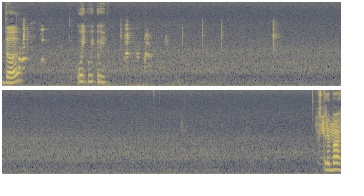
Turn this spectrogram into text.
Да. Ой, ой, ой. Стрибай.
